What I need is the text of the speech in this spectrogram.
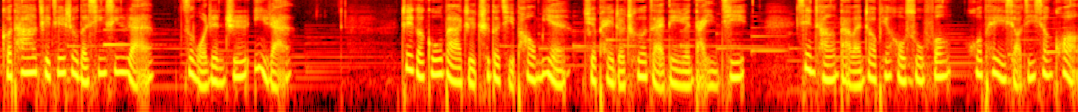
可他却接受的欣欣然，自我认知亦然。这个姑巴只吃得起泡面，却配着车载电源打印机，现场打完照片后塑封或配小金相框，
